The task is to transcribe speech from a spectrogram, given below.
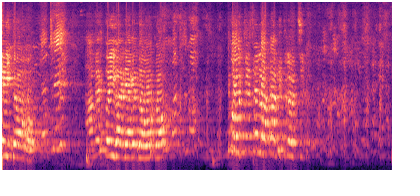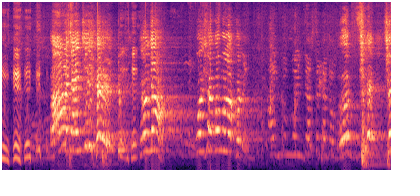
দিতে হব আমি আগে দেবো কো সে লটা ভিতরে আ, যাইছি কেউ পয়সা কম লক্ষ্য নেই পঞ্চাশ টাকা দেবো ও, সে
